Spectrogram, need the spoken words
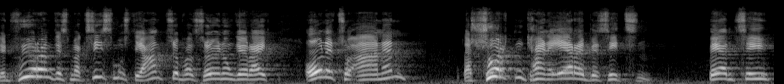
den Führern des Marxismus die Hand zur Versöhnung gereicht, ohne zu ahnen, dass Schurken keine Ehre besitzen. Während sie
